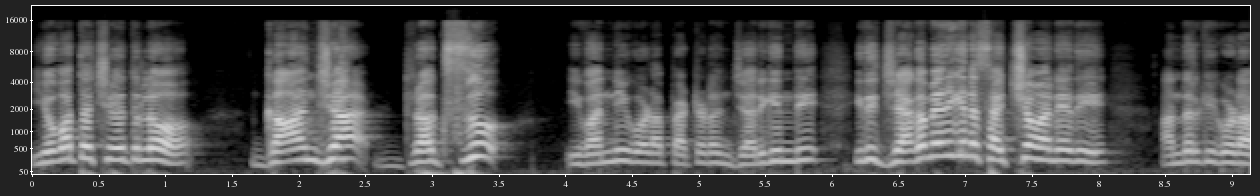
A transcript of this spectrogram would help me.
యువత చేతిలో గాంజా డ్రగ్స్ ఇవన్నీ కూడా పెట్టడం జరిగింది. ఇది జగమెరిగిన సత్యం అనేది అందరికీ కూడా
